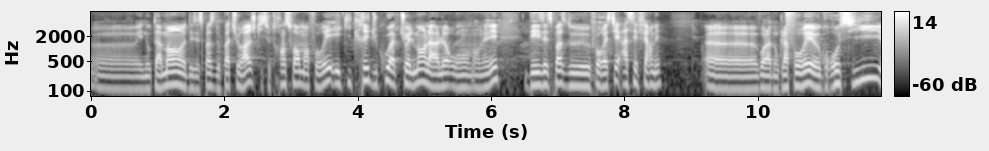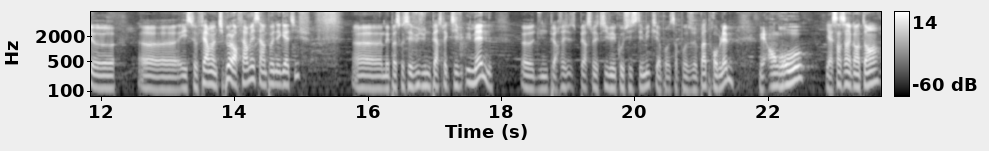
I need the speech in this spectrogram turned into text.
euh, et notamment des espaces de pâturage qui se transforment en forêt et qui créent du coup actuellement, là, à l'heure où on en est des espaces de forestiers assez fermés. Euh, voilà, donc la forêt grossit et se ferme un petit peu. Alors fermer, c'est un peu négatif, mais parce que c'est vu d'une perspective humaine, euh, d'une perspective écosystémique, ça pose, ça pose pas de problème. Mais en gros, il y a 150 ans,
